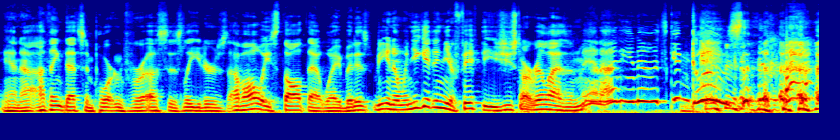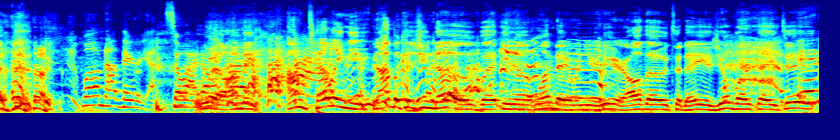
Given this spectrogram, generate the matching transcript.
and I think that's important for us as leaders. I've always thought that way, but it's you know when you get in your fifties, you start realizing, man, I you know it's getting close. well, I'm not there yet, so I don't. Well, I mean, I'm telling you, not because you know, but you know, one day when you're here. Although today is your birthday too. It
